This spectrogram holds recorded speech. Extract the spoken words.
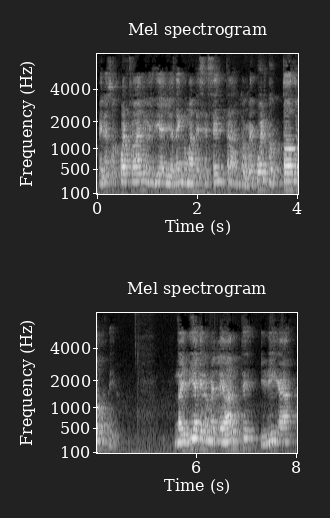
pero esos cuatro años hoy día yo ya tengo más de 60, los recuerdo todos los días. No hay día que no me levante y diga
